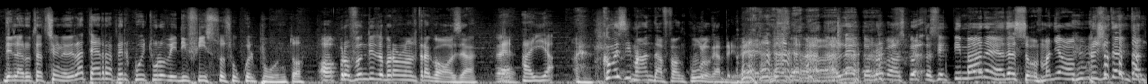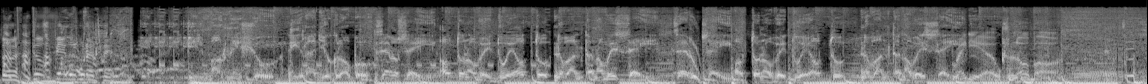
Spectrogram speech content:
della rotazione della Terra per cui tu lo vedi fisso su quel punto. Ho approfondito però un'altra cosa. Eh, aia. Come si manda a fanculo Gabri? Eh, Ho letto proprio la scorsa settimana e adesso mandiamo la pubblicità intanto te lo spiego pure a te. Il Morning Show di Radio Globo 06 8928 996 06 8928 996 Radio Globo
